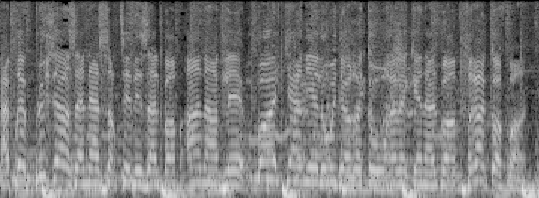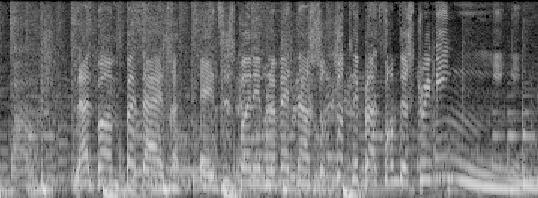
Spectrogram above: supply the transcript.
Après plusieurs années à sortir des albums en anglais, Paul Carniello est de retour avec un album francophone. L'album Peut-être est disponible maintenant sur toutes les plateformes de streaming.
